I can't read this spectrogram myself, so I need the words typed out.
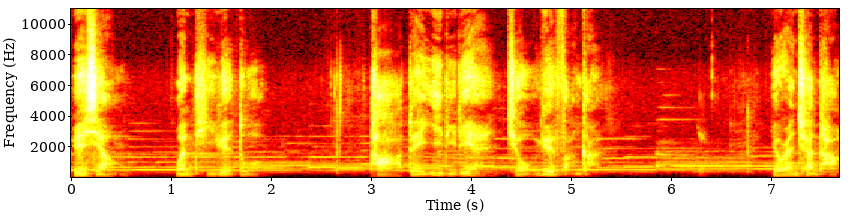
越想，问题越多，他对异地恋就越反感。有人劝他，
